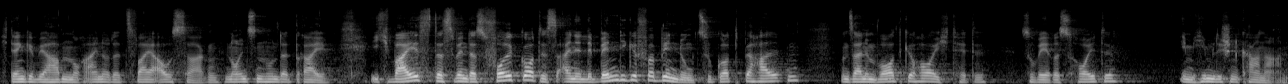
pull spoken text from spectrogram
Ich denke, wir haben noch ein oder zwei Aussagen. 1903. Ich weiß, dass wenn das Volk Gottes eine lebendige Verbindung zu Gott behalten und seinem Wort gehorcht hätte, so wäre es heute im himmlischen Kanaan.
